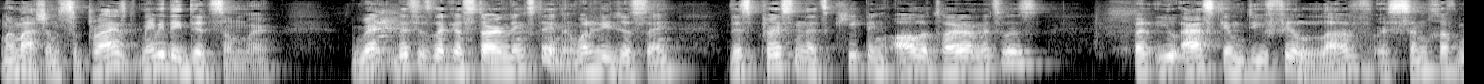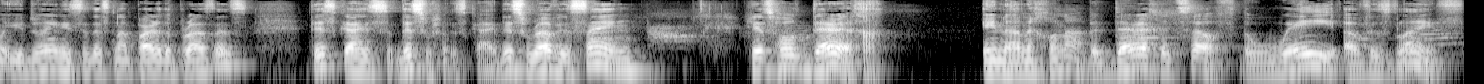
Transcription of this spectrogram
Mamash, I'm surprised. Maybe they did somewhere. Right? This is like a startling statement. What did he just say? This person that's keeping all the Torah mitzvahs, but you ask him, do you feel love or simcha from what you're doing? And he said that's not part of the process. This guy's this this guy, this Rav is saying his whole derech ina nechona. The derech itself, the way of his life,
